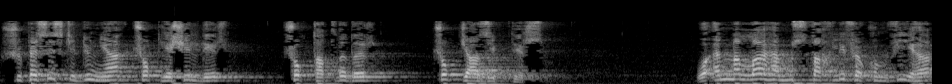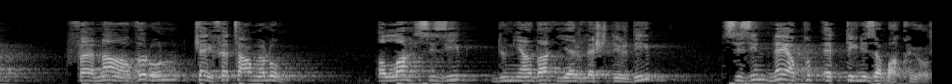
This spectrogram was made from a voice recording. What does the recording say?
Şüphesiz ki dünya çok yeşildir, çok tatlıdır, çok caziptir. Ve enne Allah mustahlifekum fiha fenazirun keyfe ta'melun. Allah sizi dünyada yerleştirdi. Sizin ne yapıp ettiğinize bakıyor.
